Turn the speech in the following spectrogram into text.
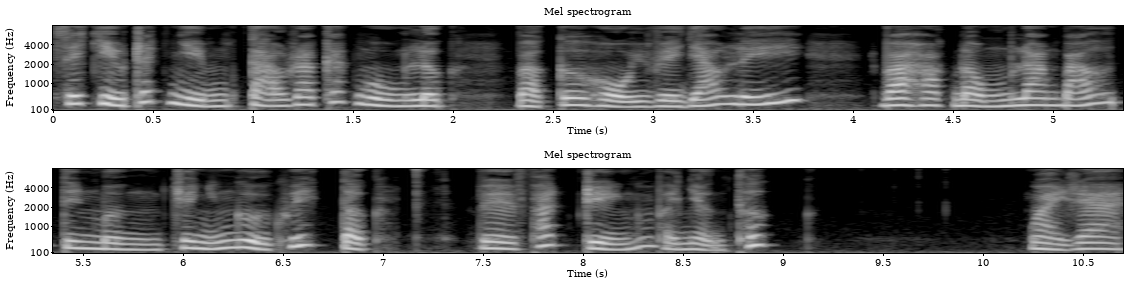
sẽ chịu trách nhiệm tạo ra các nguồn lực và cơ hội về giáo lý và hoạt động loan báo tin mừng cho những người khuyết tật về phát triển và nhận thức. Ngoài ra,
